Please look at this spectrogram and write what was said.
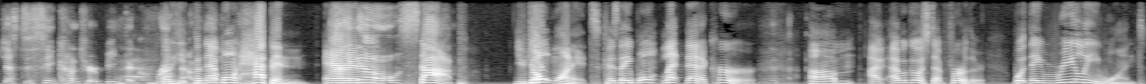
just to see Gunther beat the crap But he out but of that him. won't happen, Aaron. know. Stop. You don't want it because they won't let that occur. Um, I, I would go a step further. What they really want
